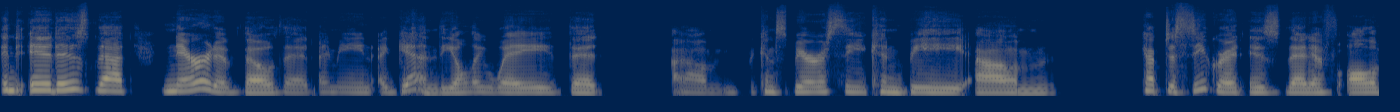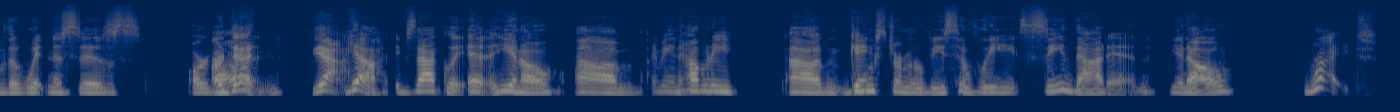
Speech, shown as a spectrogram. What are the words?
and it is that narrative though that I mean, again, the only way that um conspiracy can be um kept a secret is that if all of the witnesses are, Are dead. Yeah. Yeah, exactly. Uh, you know, um, I mean, how many um, gangster movies have we seen that in? You know, Right.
